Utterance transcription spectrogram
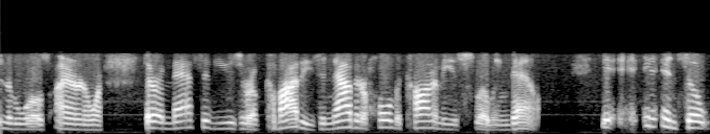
of the world's iron ore. They're a massive user of commodities, and now their whole economy is slowing down. And so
